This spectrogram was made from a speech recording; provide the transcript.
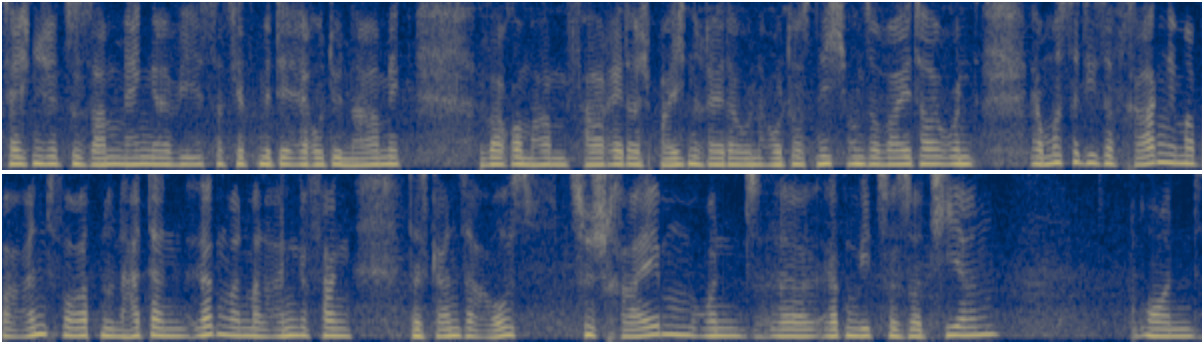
technische Zusammenhänge, wie ist das jetzt mit der Aerodynamik, warum haben Fahrräder Speichenräder und Autos nicht und so weiter. Und er musste diese Fragen immer beantworten und hat dann irgendwann mal angefangen, das Ganze auszuschreiben und äh, irgendwie zu sortieren. Und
